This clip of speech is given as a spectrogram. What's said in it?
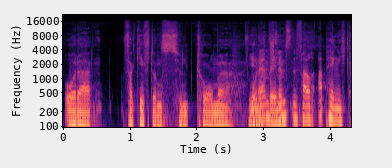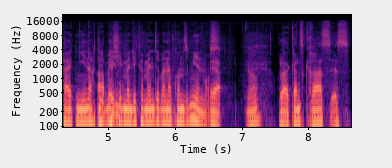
oder Vergiftungssymptome. Oder im nachdem. schlimmsten Fall auch Abhängigkeiten, je nachdem, Abhängig. welche Medikamente man da konsumieren muss. Ja. Ne? Oder ganz krass ist,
